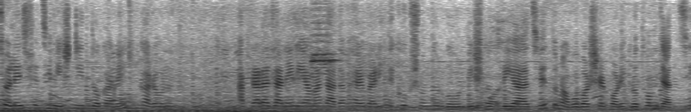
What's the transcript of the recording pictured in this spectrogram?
চলে এসেছি মিষ্টির দোকানে, কারণ আপনারা জানেনই আমার দাদা ভাইয়ের বাড়িতে খুব সুন্দর গৌর বিষ্ণুপ্রিয়া আছে। তো নববর্ষের পরে প্রথম যাচ্ছি।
